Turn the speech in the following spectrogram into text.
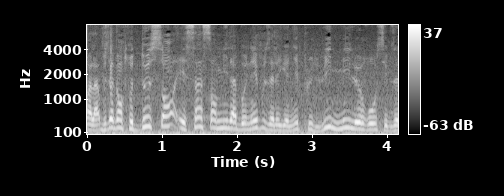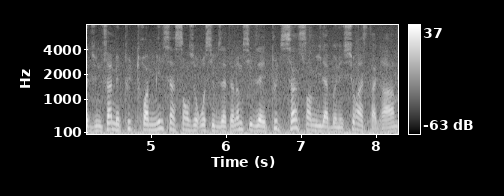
Voilà, vous avez entre 200 et 500 000 abonnés, vous allez gagner plus de 8000 euros si vous êtes une femme et plus de 3500 euros si vous êtes un homme. Si vous avez plus de 500 000 abonnés sur Instagram,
